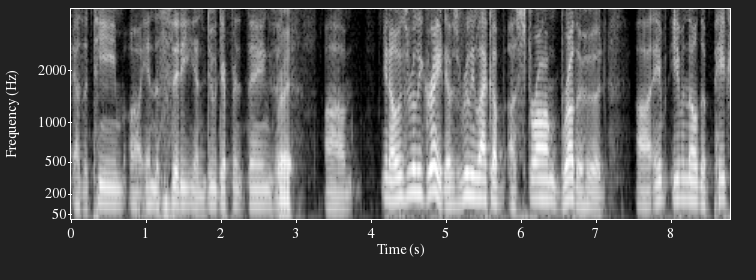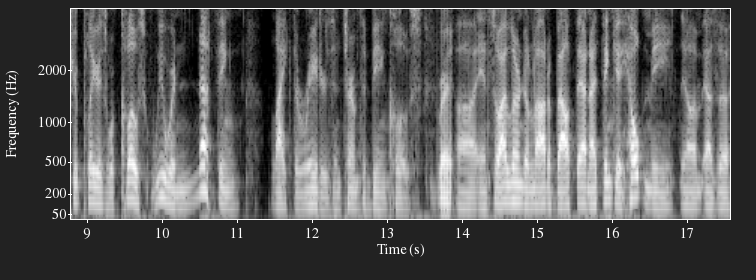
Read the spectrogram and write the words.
as a team uh, in the city and do different things. And, Right. um, you know, it was really great. It was really like a, a strong brotherhood. Uh, even though the Patriot players were close, we were nothing like the Raiders in terms of being close. Right. Uh, and so I learned a lot about that, and I think it helped me um, as a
